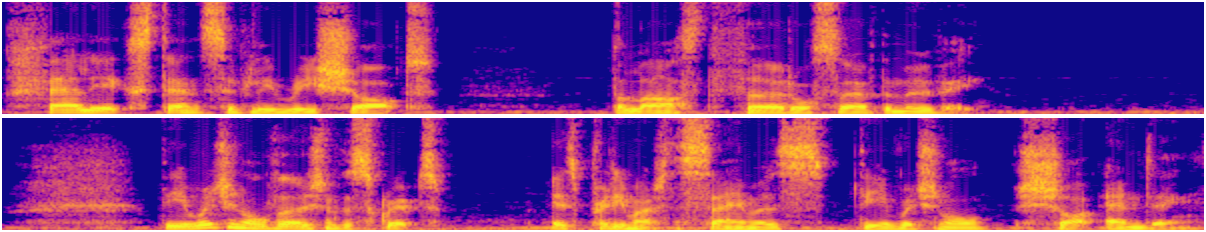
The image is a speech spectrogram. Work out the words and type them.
fairly extensively reshot the last third or so of the movie. the original version of the script is pretty much the same as the original shot ending,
